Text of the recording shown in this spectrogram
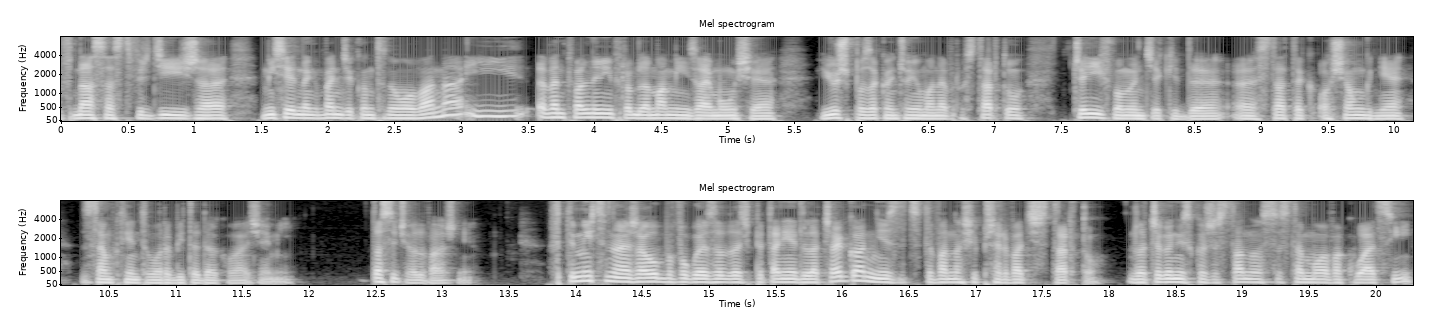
W NASA stwierdzili, że misja jednak będzie kontynuowana i ewentualnymi problemami zajmą się już po zakończeniu manewru startu, czyli w momencie, kiedy e, statek osiągnie zamkniętą orbitę dookoła Ziemi. Dosyć odważnie. W tym miejscu należałoby w ogóle zadać pytanie, dlaczego nie zdecydowano się przerwać startu? Dlaczego nie skorzystano z systemu ewakuacji,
